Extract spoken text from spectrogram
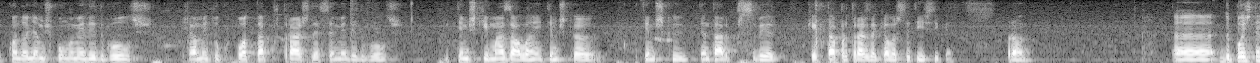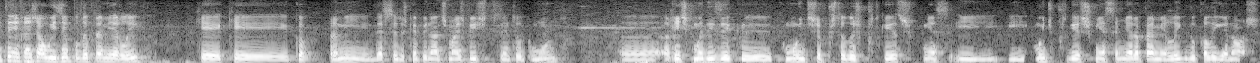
e quando olhamos para uma média de gols, realmente o que pode estar por trás dessa média de gols e temos que ir mais além, temos que, temos que tentar perceber o que é que está por trás daquela estatística. Pronto. Uh, depois tentei arranjar o exemplo da Premier League, que, é, que, é, que para mim deve ser dos campeonatos mais vistos em todo o mundo. Uh, Arrisco-me a dizer que, que, muitos apostadores portugueses conhecem, e, e, muitos portugueses conhecem melhor a Premier League do que a Liga Nós.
